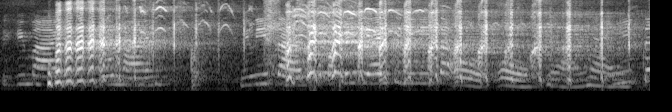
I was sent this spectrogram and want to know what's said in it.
Sige, Mai. Go, Mai. Ninita, ay si Ninita. Oh, oh. Ninita.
